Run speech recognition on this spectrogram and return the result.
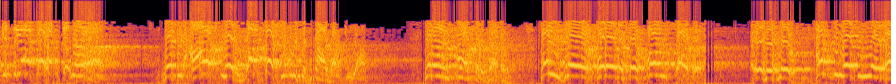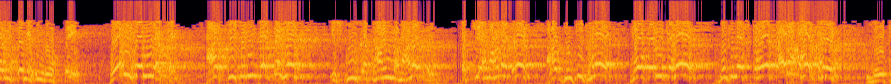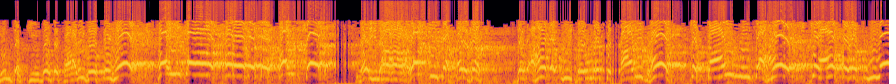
کتنا طرح لیکن آپ نے وقت کا شکر کتنا ادا کیا۔ قرآن کا کرتا ہے۔ ہم تمہیں دنیا داری سے نہیں روکتے۔ وہ بھی ضرورت ہے۔ آپ ٹیچرنگ کرتے ہیں۔ اسکول کا ٹائم امانت ہے۔ بچے امانت ہے آپ ڈیوٹی کریں، نوکری کریں، بزنس کریں، کاروبار کریں۔ لیکن جب چیزوں سے فارغ ہوتے ہیں کا حرکت جب آپ اپنی ضرورت سے فارغ ہو تو ٹائم ملتا ہے، جو آپ کو وقت ملا،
